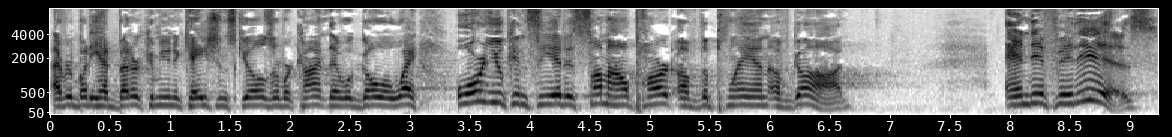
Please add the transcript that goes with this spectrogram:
everybody had better communication skills or were kind, that would go away. Or you can see it as somehow part of the plan of God. And if it is,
